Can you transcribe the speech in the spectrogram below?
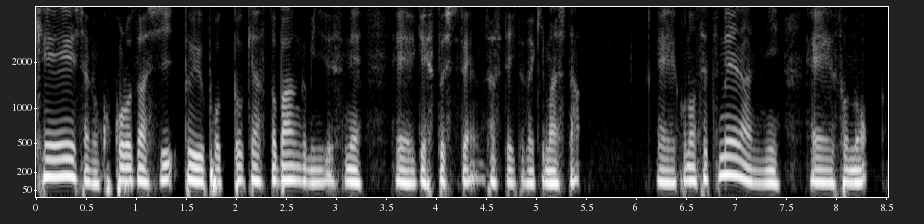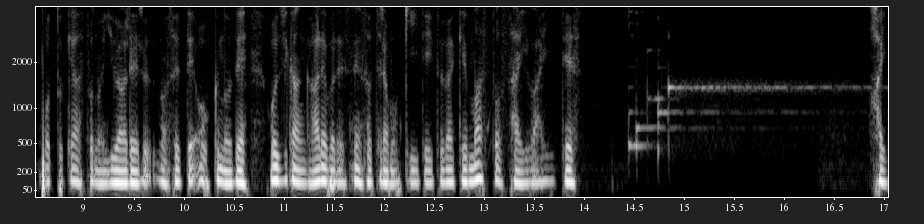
経営者の志というポッドキャスト番組にですね、えー、ゲスト出演させていただきました。えー、この説明欄に、えー、そのポッドキャストの URL 載せておくので、お時間があればですね、そちらも聞いていただけますと幸いです。はい。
